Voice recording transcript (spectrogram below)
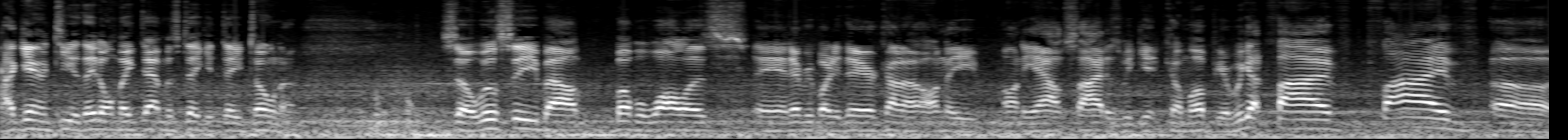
I guarantee you they don't make that mistake at Daytona. So we'll see about Bubba Wallace and everybody there kind of on the on the outside as we get come up here. We got five five uh,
